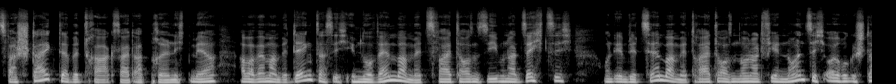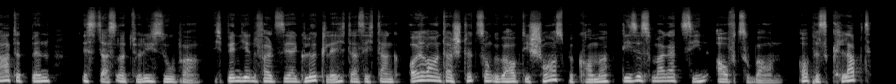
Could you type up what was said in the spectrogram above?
Zwar steigt der Betrag seit April nicht mehr, aber wenn man bedenkt, dass ich im November mit 2760 und im Dezember mit 3994 Euro gestartet bin, ist das natürlich super. Ich bin jedenfalls sehr glücklich, dass ich dank eurer Unterstützung überhaupt die Chance bekomme, dieses Magazin aufzubauen. Ob es klappt,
